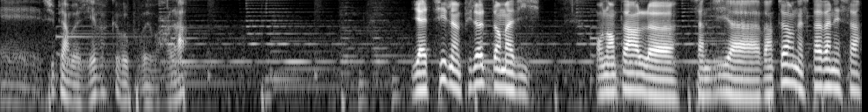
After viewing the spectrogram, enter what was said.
et superbe livre que vous pouvez voir là. Y a-t-il un pilote dans ma vie? On en parle euh, samedi à 20h, n'est-ce pas Vanessa?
